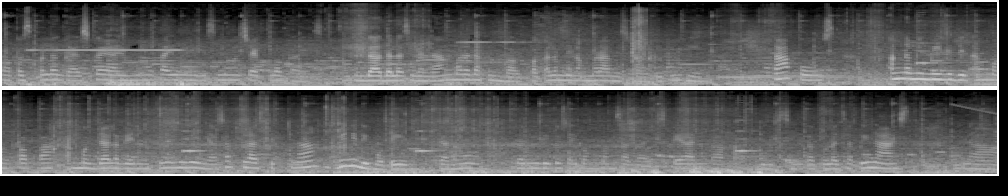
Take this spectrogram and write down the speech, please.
Tapos pala guys, kaya yung mga Taiwanese, mga Chekwa guys, nagdadala sila ng malalaking bag pag alam nilang marami silang bibilhin. Tapos, ang namimili din ang magpapak, ang maglalagay ng pinamili niya sa plastic na binili mo din. Ganon. Ganon dito sa ibang bansa guys. Kaya sila katulad sa Pinas na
